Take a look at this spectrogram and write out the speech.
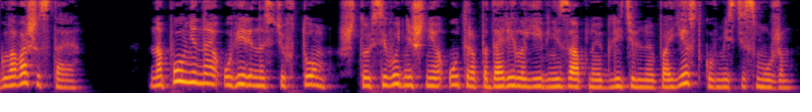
Глава шестая. Наполненная уверенностью в том, что сегодняшнее утро подарило ей внезапную длительную поездку вместе с мужем,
